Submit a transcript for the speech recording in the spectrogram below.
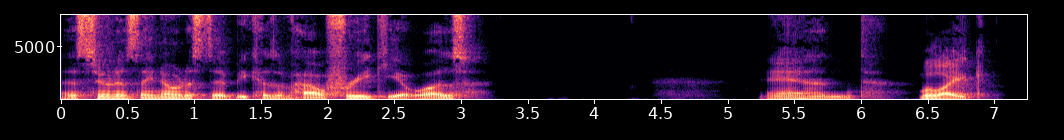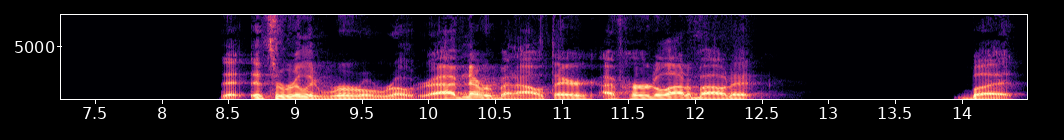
as soon as they noticed it because of how freaky it was. And Well, like, it's a really rural road, right? I've never been out there. I've heard a lot about it, but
